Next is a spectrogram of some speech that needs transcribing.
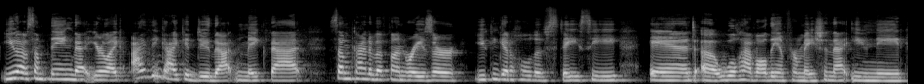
you have something that you're like, I think I could do that and make that some kind of a fundraiser, you can get a hold of Stacy and uh, we'll have all the information that you need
